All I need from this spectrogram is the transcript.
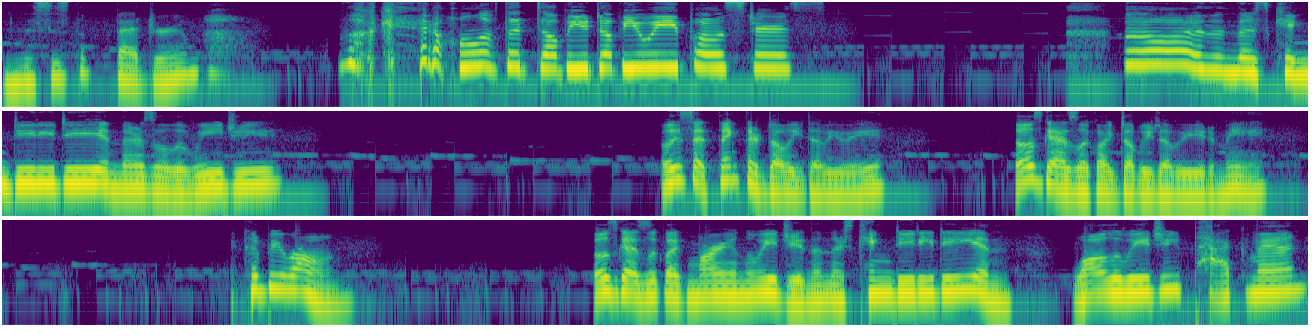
And this is the bedroom. Look at all of the WWE posters! Ah, and then there's King Dedede, and there's a Luigi. At least I think they're WWE. Those guys look like WWE to me. Could be wrong. Those guys look like Mario and Luigi, and then there's King Dedede and Waluigi, Pac-Man,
